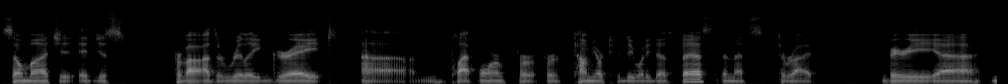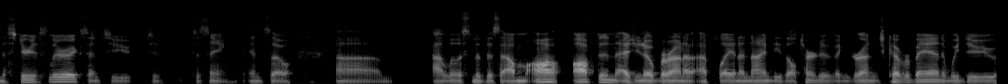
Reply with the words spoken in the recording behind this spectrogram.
so much. It, it just provides a really great um, platform for for Thom Yorke to do what he does best, and that's to write very uh, mysterious lyrics and to to to sing. And so um, I listen to this album often. As you know, Brian, I, I, play in a '90s alternative and grunge cover band, and we do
